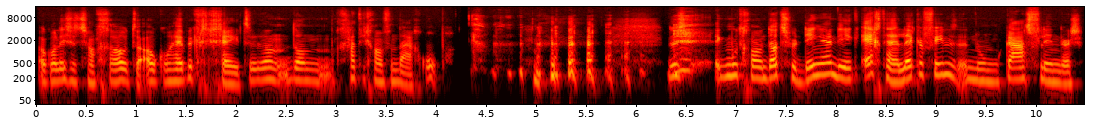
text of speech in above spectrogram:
Ook al is het zo'n grote, ook al heb ik gegeten, dan, dan gaat die gewoon vandaag op. dus ik moet gewoon dat soort dingen die ik echt heel lekker vind. Noem kaasvlinders.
